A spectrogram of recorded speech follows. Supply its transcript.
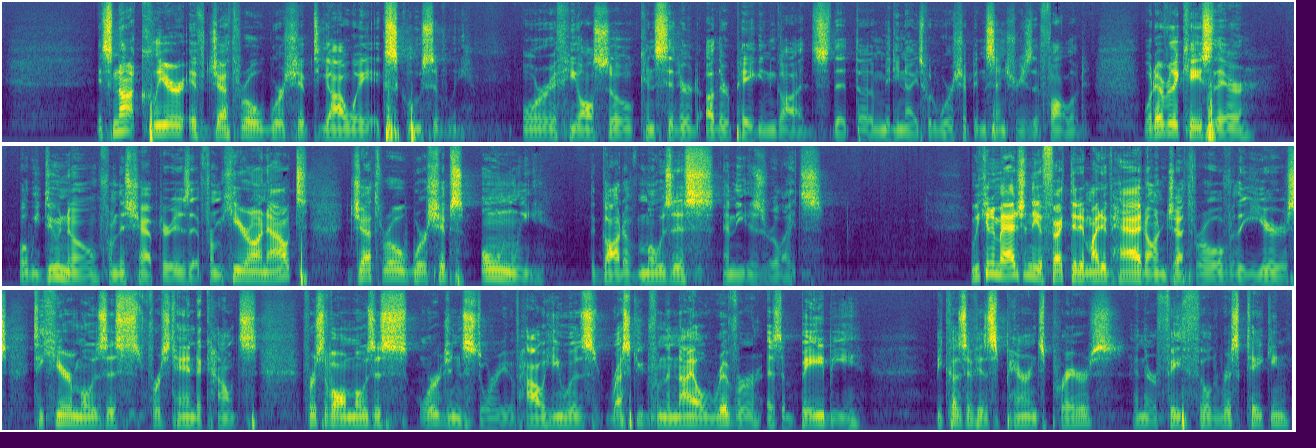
It's not clear if Jethro worshiped Yahweh exclusively, or if he also considered other pagan gods that the Midianites would worship in centuries that followed. Whatever the case there, what we do know from this chapter is that from here on out, Jethro worships only the God of Moses and the Israelites. We can imagine the effect that it might have had on Jethro over the years to hear Moses' firsthand accounts. First of all, Moses' origin story of how he was rescued from the Nile River as a baby because of his parents' prayers and their faith filled risk taking.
